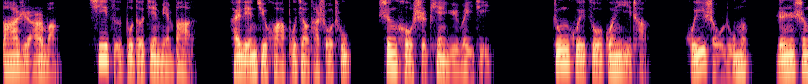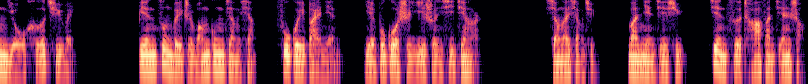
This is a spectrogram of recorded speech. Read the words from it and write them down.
八日而亡，妻子不得见面罢了，还连句话不叫他说出，身后是片语未及，终会做官一场，回首如梦。人生有何趣味？便纵位至王公将相，富贵百年，也不过是一瞬息间耳。想来想去，万念皆虚，见次茶饭减少，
